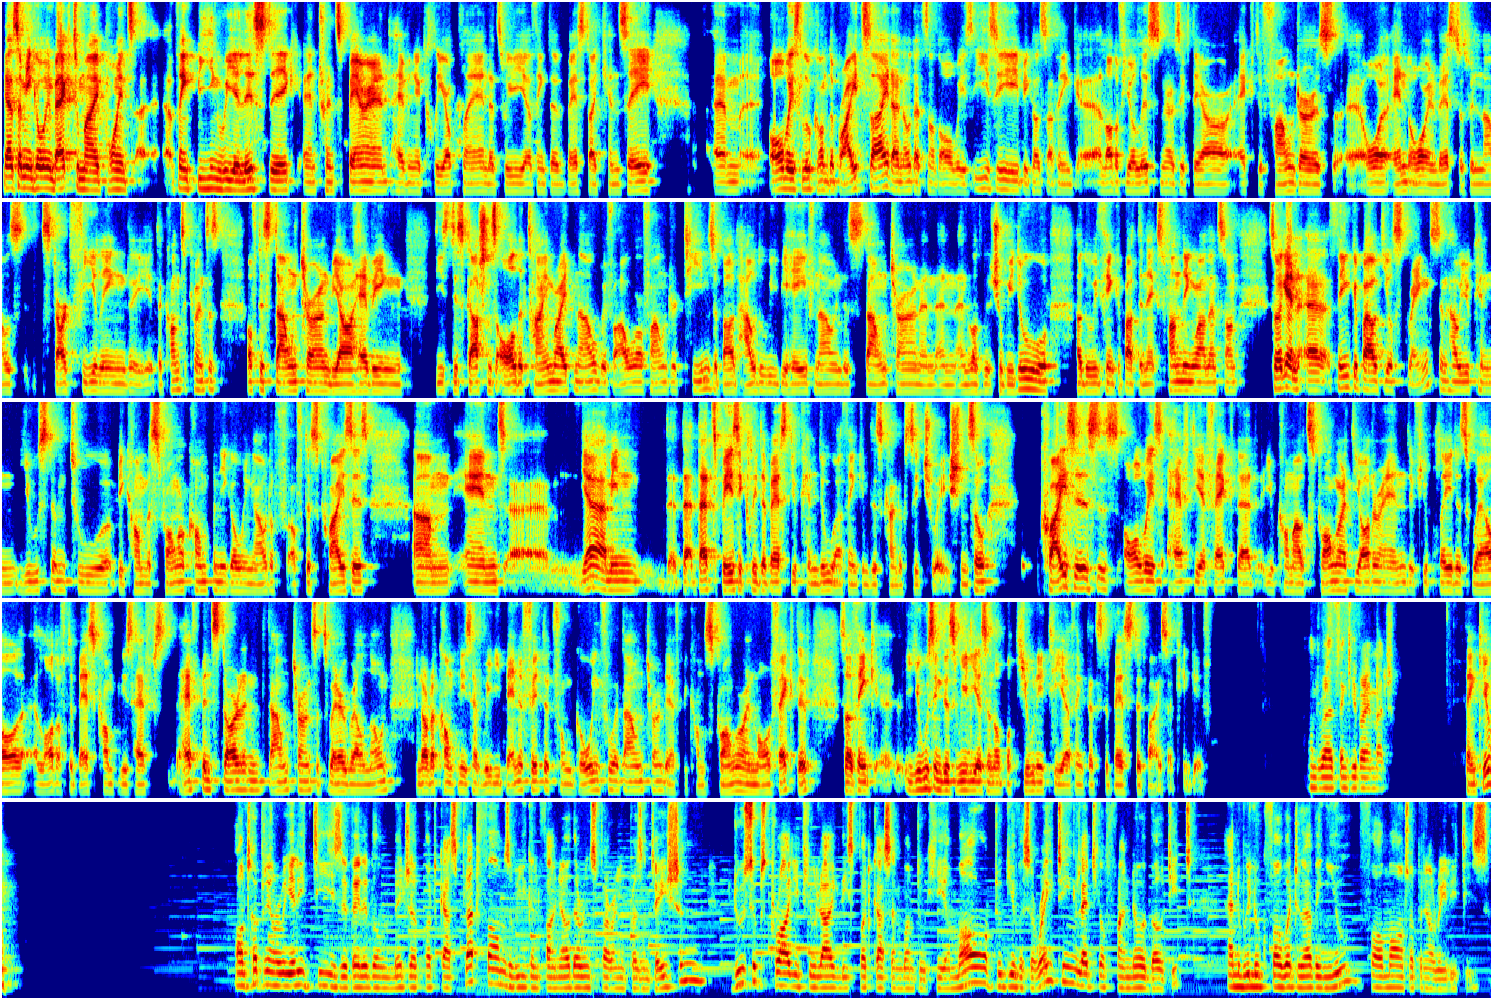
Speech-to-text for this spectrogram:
Yes, I mean, going back to my points, I think being realistic and transparent, having a clear plan, that's really, I think, the best I can say. Um, always look on the bright side. I know that's not always easy because I think a lot of your listeners, if they are active founders uh, or and or investors, will now start feeling the the consequences of this downturn. We are having these discussions all the time right now with our founder teams about how do we behave now in this downturn and and, and what should we do how do we think about the next funding round and so on so again uh, think about your strengths and how you can use them to become a stronger company going out of, of this crisis. Um, and uh, yeah i mean that, that that's basically the best you can do i think in this kind of situation. So crises always have the effect that you come out stronger at the other end. If you played as well a lot of the best companies have have been started in downturns. It's very well known. And other companies have really benefited from going through a downturn. They have become stronger and more effective. So i think uh, using this really as an opportunity i think that's the best advice i can give. Andrea thank you very much. Thank you Entrepreneur Reality is available on major podcast platforms where you can find other inspiring presentation. Do subscribe if you like this podcast and want to hear more, to give us a rating, let your friend know about it. And we look forward to having you for more entrepreneurial realities.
